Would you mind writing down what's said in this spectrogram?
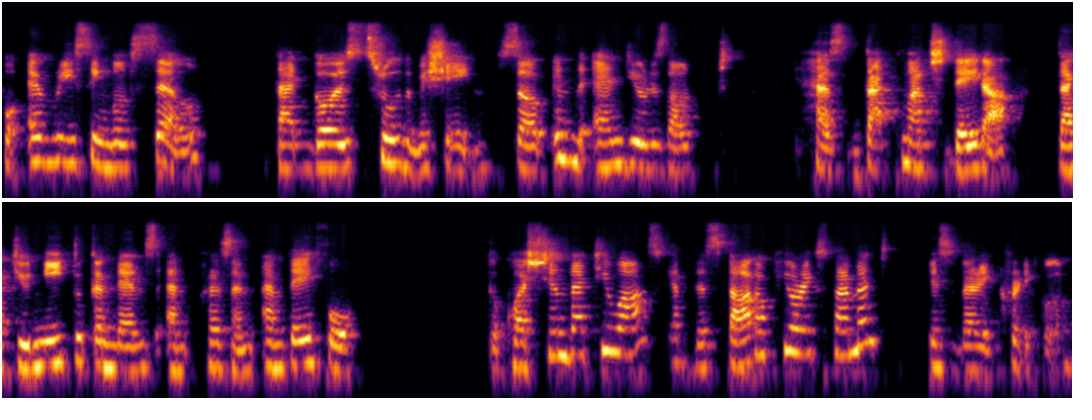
for every single cell that goes through the machine. So in the end, your result has that much data that you need to condense and present. And therefore, the question that you ask at the start of your experiment is very critical.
